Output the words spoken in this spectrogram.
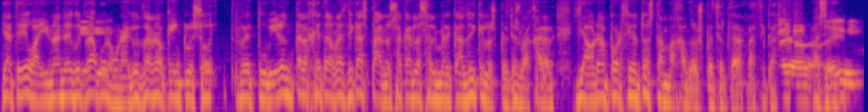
Ya te digo, hay una anécdota, bueno, una anécdota no, que incluso retuvieron tarjetas gráficas para no sacarlas al mercado y que los precios bajaran. Y ahora, por cierto, están bajando los precios de las gráficas. Así que,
